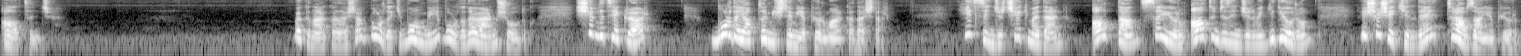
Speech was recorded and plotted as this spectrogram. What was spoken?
altıncı. Bakın arkadaşlar buradaki bombeyi burada da vermiş olduk. Şimdi tekrar burada yaptığım işlemi yapıyorum arkadaşlar. Hiç zincir çekmeden alttan sayıyorum 6. zincirime gidiyorum ve şu şekilde trabzan yapıyorum.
